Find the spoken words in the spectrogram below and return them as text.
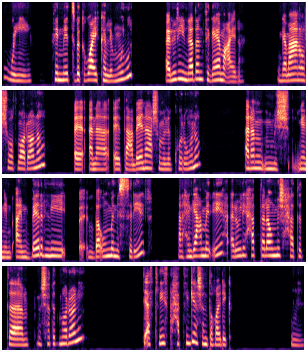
وال teammates بتوعي كلموني قالوا لي ندى أنت جاية معانا. يا جماعة أنا مش متمرنة آه، أنا آه، تعبانة عشان من الكورونا. أنا مش يعني I'm barely بقوم من السرير. أنا هاجي أعمل إيه؟ قالوا لي حتى لو مش هتت مش هتتمرني انت at least هتيجي عشان تغيري جو. مم.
